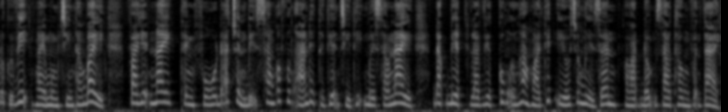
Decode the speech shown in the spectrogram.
lỗi quý vị, ngày 9 tháng 7 và hiện nay thành phố đã chuẩn bị xong các phương án để thực hiện chỉ thị 16 này, đặc biệt là việc cung ứng hàng hóa thiết yếu cho người dân và hoạt động giao thông vận tải.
